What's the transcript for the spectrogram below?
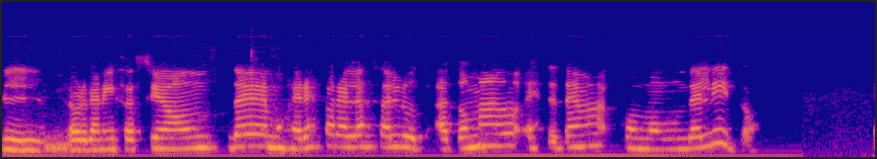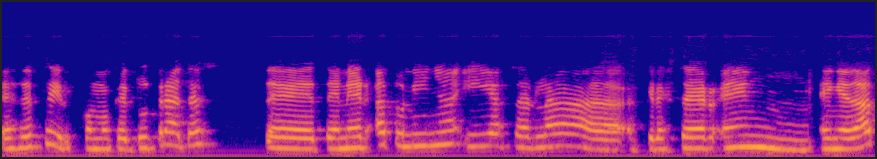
la Organización de Mujeres para la Salud ha tomado este tema como un delito. Es decir, como que tú trates de tener a tu niña y hacerla crecer en, en edad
